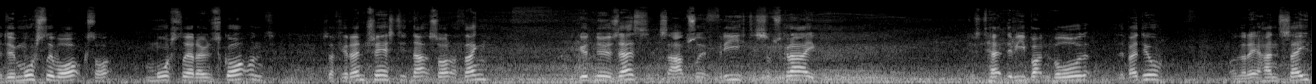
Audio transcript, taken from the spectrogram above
I do mostly walks, mostly around Scotland. So if you're interested in that sort of thing, the good news is it's absolutely free to subscribe. Just hit the wee button below the video on the right hand side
